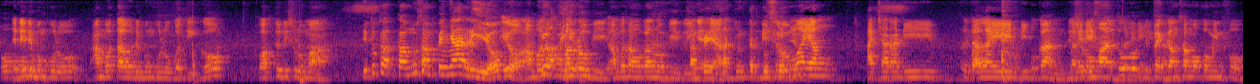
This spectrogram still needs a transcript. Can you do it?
Oh. jadi di Bengkulu Ambo tahu di Bengkulu Kotigo waktu di Seluma itu ka- kamu sampai nyari yo. Iyo Ambo sama Bang Iya. Robi Ambo sama Bang Robi itu sampai ingetnya. saking Di tertutup Seluma yang acara di balai di bukan di Balai Seluma tuh Balai dipegang sama Kominfo.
